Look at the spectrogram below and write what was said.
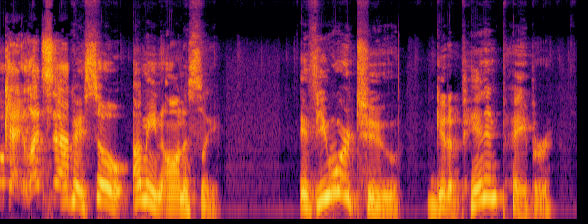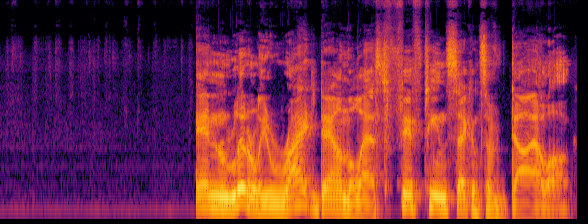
Okay, let's. Uh, Okay, so I mean honestly, if you were to get a pen and paper and literally write down the last 15 seconds of dialogue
